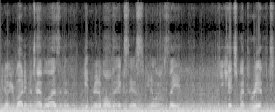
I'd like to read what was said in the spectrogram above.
you know, your body metabolizing and getting rid of all the excess. You know what I'm saying? If you catch my drift,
